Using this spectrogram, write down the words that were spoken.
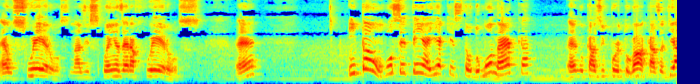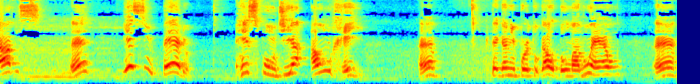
É, os fueros, nas Espanhas era fueros. É? Então, você tem aí a questão do monarca, é, no caso de Portugal, a Casa de Aves. É? E esse império respondia a um rei. É? Pegando em Portugal, Dom Manuel. É?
